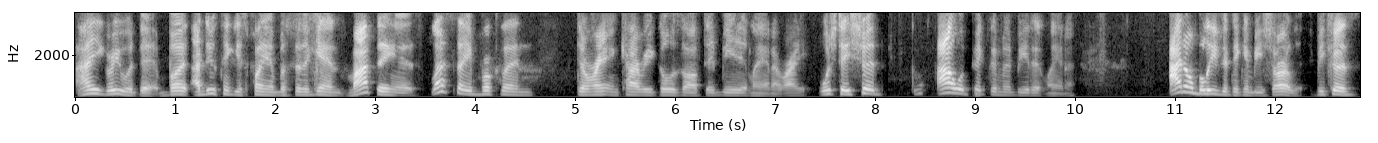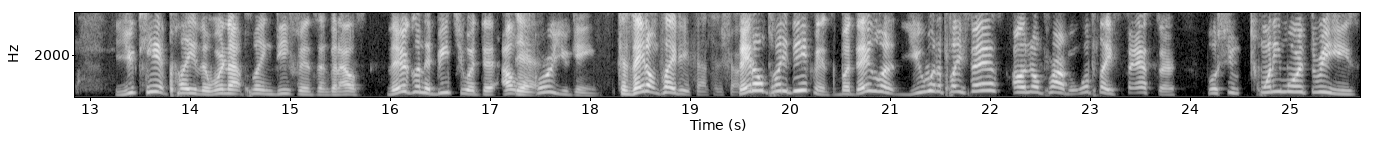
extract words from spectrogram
I agree with that, but I do think he's playing. But so again, my thing is, let's say Brooklyn, Durant, and Kyrie goes off, they beat Atlanta, right? Which they should. I would pick them to beat Atlanta. I don't believe that they can beat Charlotte because you can't play the we're not playing defense and gonna out. They're gonna beat you at the outscore you game. Because they don't play defense in Charlotte. They don't play defense, but they want you want to play fast. Oh, no problem. We'll play faster. We'll shoot twenty more threes,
